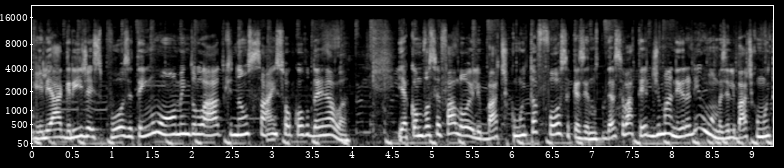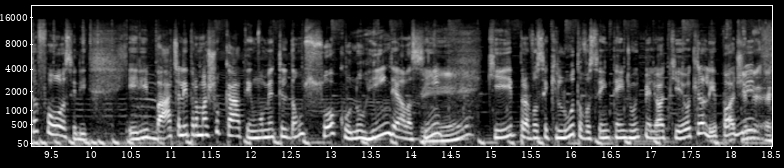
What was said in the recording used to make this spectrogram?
ele agride a esposa e tem um homem do lado que não sai em socorro dela. E é como você falou, ele bate com muita força, quer dizer, não deve se bater de maneira nenhuma, mas ele bate com muita força. Ele, ele bate ali pra machucar. Tem um momento que ele dá um soco no rim dela, assim, Sim. que pra você que luta, você entende muito melhor que eu, aquilo ali pode é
